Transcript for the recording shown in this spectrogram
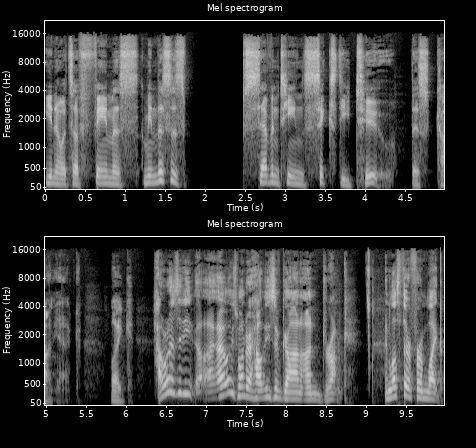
you know it's a famous. I mean, this is seventeen sixty two. This cognac, like How does it? Even, I always wonder how these have gone undrunk, unless they're from like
